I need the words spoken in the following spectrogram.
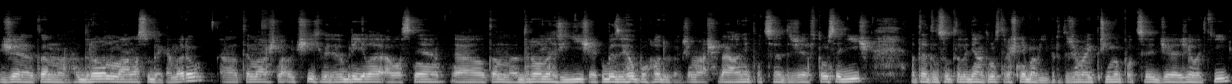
že ten dron má na sobě kameru a ty máš na očích videobrýle a vlastně eh, ten dron řídíš jakoby z jeho pohledu, takže máš reálně pocit, že v tom sedíš a to je to, co ty lidi na tom strašně baví, protože mají přímo pocit, že, že letí.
